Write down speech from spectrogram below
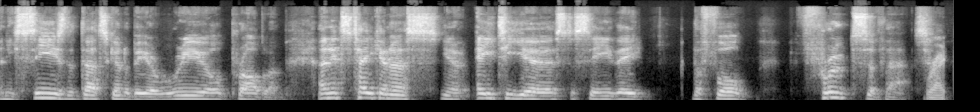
and he sees that that's going to be a real problem. And it's taken us you know 80 years to see the the full fruits of that right.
